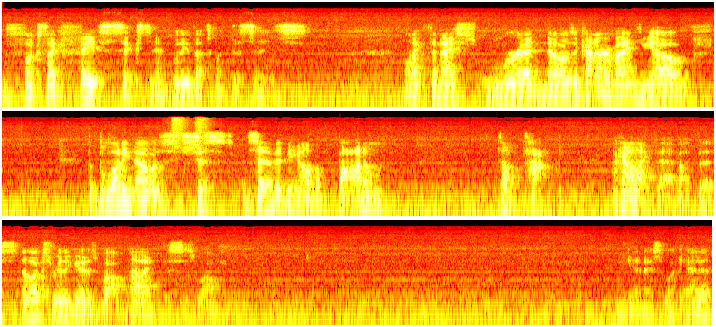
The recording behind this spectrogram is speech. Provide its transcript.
This looks like Phase six, 16. I believe that's what this is. I like the nice red nose. It kind of reminds me of the bloody nose. It's just, instead of it being on the bottom, it's on the top. I kind of like that about this. It looks really good as well. I like this as well. Get a nice look at it.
